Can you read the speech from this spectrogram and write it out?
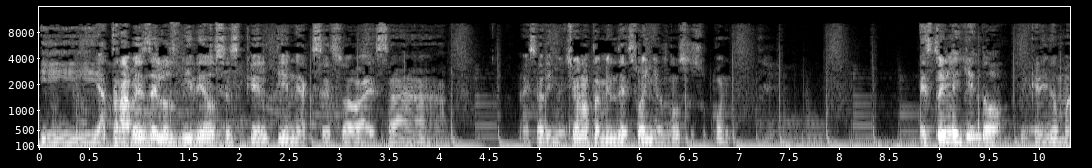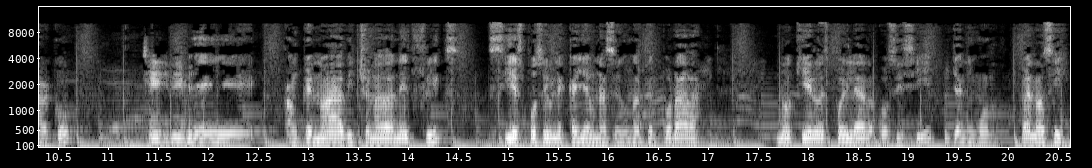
y a través de los videos es que él tiene acceso a esa a esa dimensión o también de sueños, ¿no? Se supone. Estoy leyendo, mi querido Marco, Sí, dime. aunque no ha dicho nada Netflix, sí es posible que haya una segunda temporada. No quiero spoiler, o si sí, pues ya ni modo. Bueno, sí.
